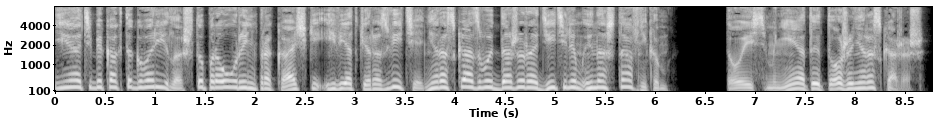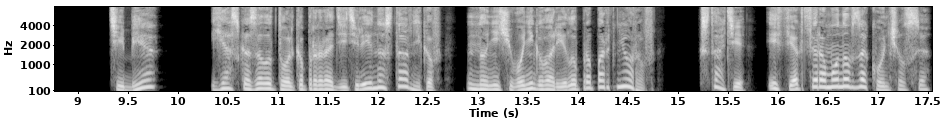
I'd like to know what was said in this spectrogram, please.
Я тебе как-то говорила, что про уровень прокачки и ветки развития не рассказывают даже родителям и наставникам. То есть мне ты тоже не расскажешь? Тебе? Я сказала только про родителей и наставников, но ничего не говорила про партнеров. Кстати, эффект феромонов закончился.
